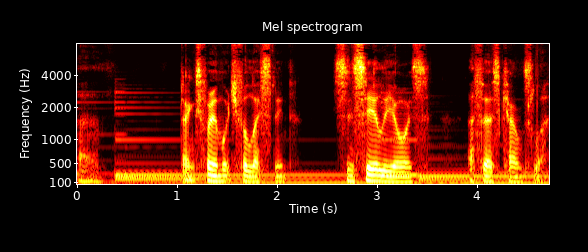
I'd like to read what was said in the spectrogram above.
Um, thanks very much for listening. Sincerely yours, a Thirsk Counsellor.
